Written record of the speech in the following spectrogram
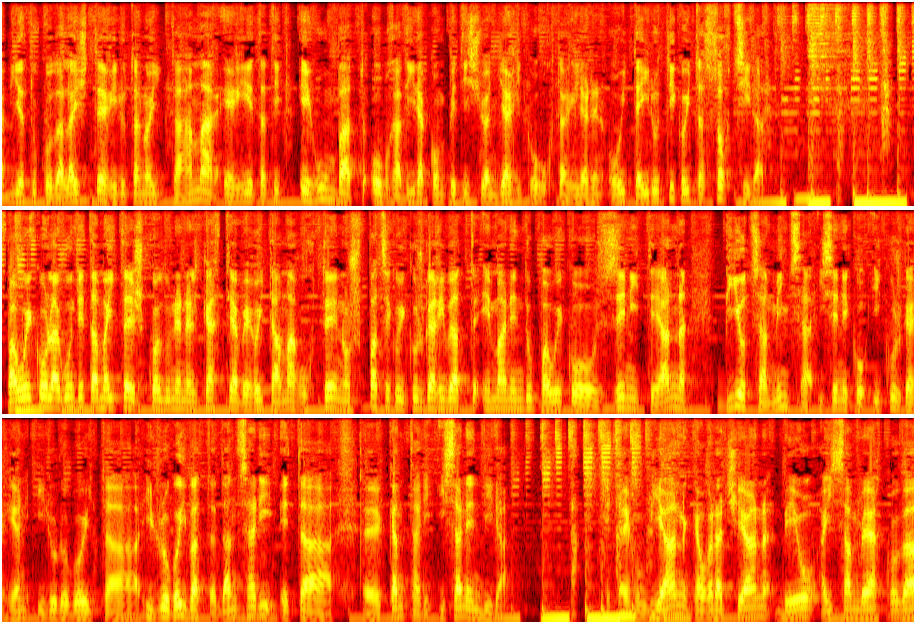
abiatuko da laizter irutan oita hamar errietatik ehun bat obra dira kompetizioan jarriko urtarilaren oita irutik oita sortzirat. Paueko lagunt eta maita eskualdunen elkartea berroita hamar urte, ospatzeko ikusgarri bat emanen du Paueko zenitean, bihotza mintza izeneko ikusgarrian irurogoi bat dantzari eta eh, kantari izanen dira. Eta errubian, gaugaratxean, beho aizan beharko da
